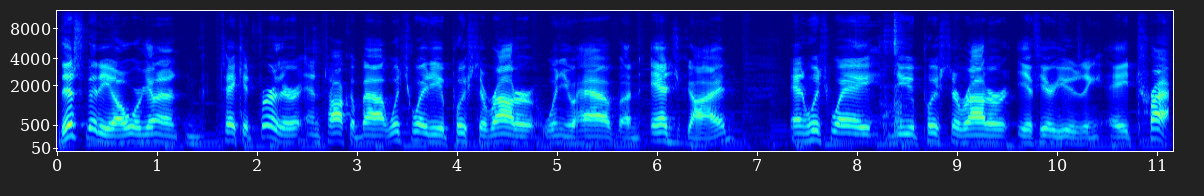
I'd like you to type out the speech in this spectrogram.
This video, we're going to take it further and talk about which way do you push the router when you have an edge guide, and which way do you push the router if you're using a track.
